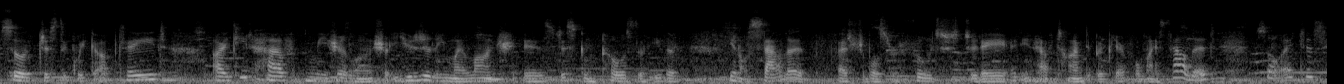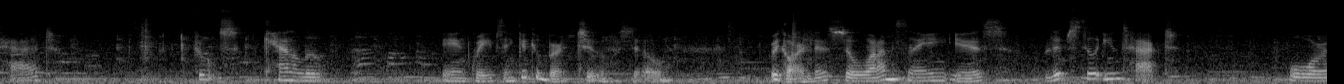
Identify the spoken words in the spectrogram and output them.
So just a quick update. I did have major lunch. Usually my lunch is just composed of either you know salad vegetables or fruits. Today i didn't have time to prepare for my salad. So i just had fruits cantaloupe and grapes and cucumber too. So regardless so what i'm saying is lips still intact for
